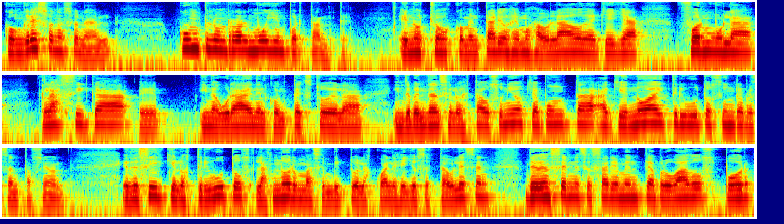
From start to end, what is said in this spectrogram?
Congreso Nacional cumple un rol muy importante. En otros comentarios hemos hablado de aquella fórmula clásica eh, inaugurada en el contexto de la independencia de los Estados Unidos que apunta a que no hay tributos sin representación. Es decir, que los tributos, las normas en virtud de las cuales ellos se establecen, deben ser necesariamente aprobados por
